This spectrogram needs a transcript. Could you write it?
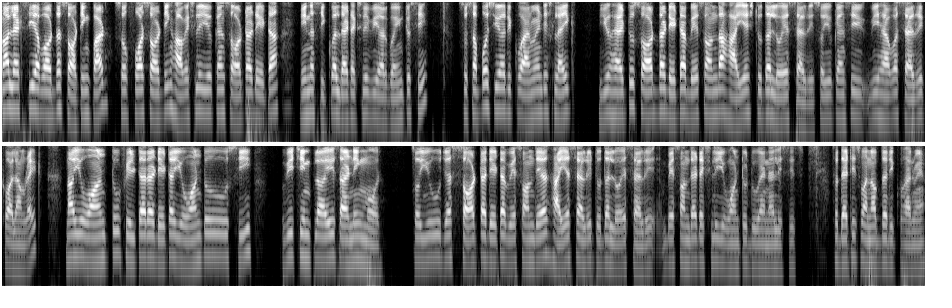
now let's see about the sorting part. So for sorting, how actually you can sort a data in a SQL that actually we are going to see. So suppose your requirement is like you have to sort the data based on the highest to the lowest salary. So you can see we have a salary column, right? Now you want to filter a data, you want to see which employee is earning more. So you just sort a data based on their highest salary to the lowest salary. Based on that actually you want to do analysis. So that is one of the requirement.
